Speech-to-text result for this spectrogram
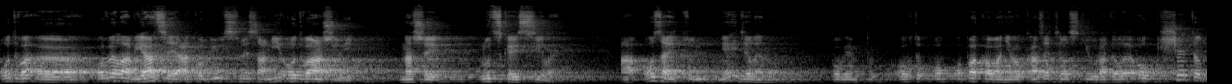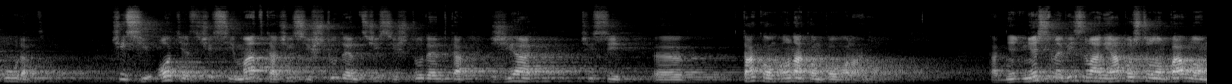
odva- e, oveľa viacej, ako by sme sa my odvážili v našej ľudskej sile. A ozaj tu nejde len, poviem opakovanie o kazateľský úrad, ale o všetok úrad. Či si otec, či si matka, či si študent, či si študentka, žiak, či si e, takom onakom povolaní. Tak dnes sme vyzvaní Apoštolom Pavlom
